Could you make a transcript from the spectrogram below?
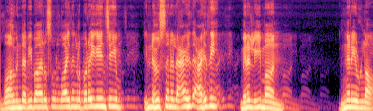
അള്ളാഹുവിന്റെ അബീബായ റസൂർലാഹി തങ്ങൾ പറയുകയും ചെയ്യും. ഇന്ന അഹദി മിനൽ ഈമാൻ. ഇങ്ങനെയുള്ള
